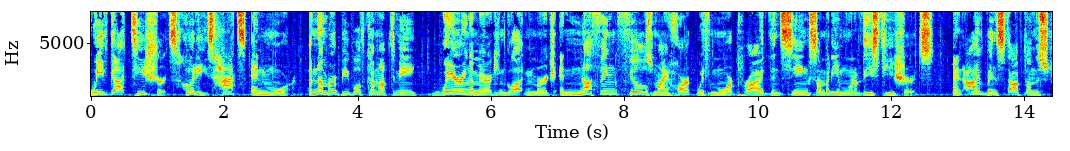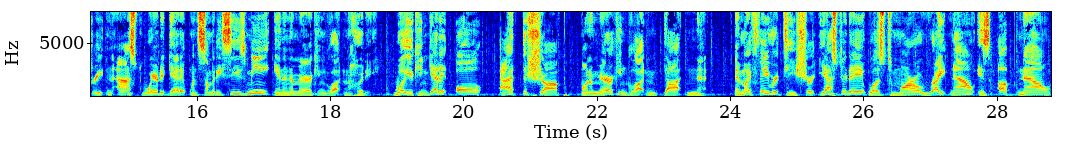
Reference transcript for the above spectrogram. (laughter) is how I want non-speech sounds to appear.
We've got t shirts, hoodies, hats, and more. A number of people have come up to me wearing American Glutton merch, and nothing fills my heart with more pride than seeing somebody in one of these t shirts. And I've been stopped on the street and asked where to get it when somebody sees me in an American Glutton hoodie. Well, you can get it all at the shop on AmericanGlutton.net. And my favorite t shirt, yesterday it was tomorrow, right now, is up now.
